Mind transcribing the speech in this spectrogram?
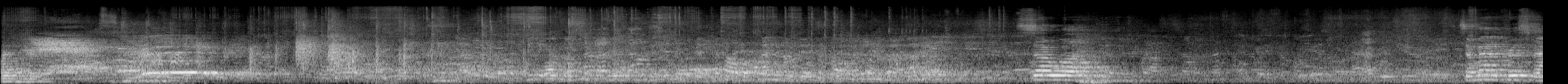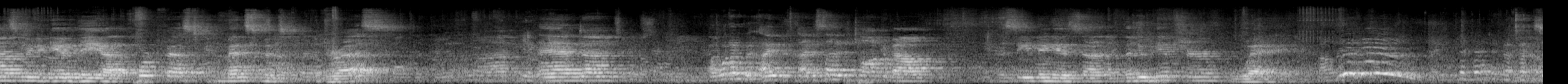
So, uh, so Matt and Chris asked me to give the uh, PorcFest commencement address. And, what I, I, I decided to talk about this evening is uh, the New Hampshire way.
